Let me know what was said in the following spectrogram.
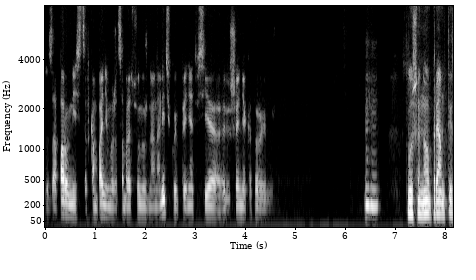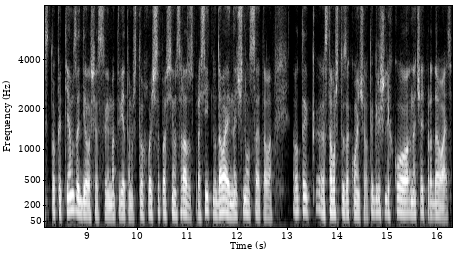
за пару месяцев компания может собрать всю нужную аналитику и принять все решения, которые нужны. Угу. Слушай, ну прям ты столько тем задел сейчас своим ответом, что хочется по всем сразу спросить. Ну давай начну с этого. Вот ты с того, что ты закончил. Ты говоришь, легко начать продавать.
